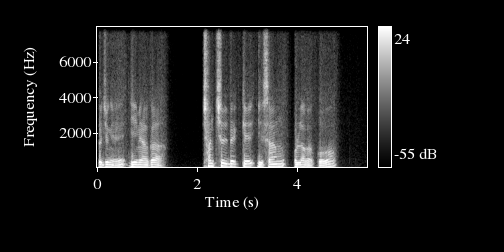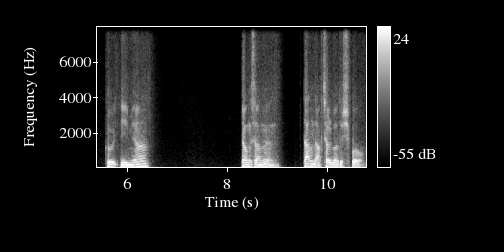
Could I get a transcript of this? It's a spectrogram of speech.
그 중에 임야가 1700개 이상 올라갔고 그 임야 영상은 땅 낙찰 받으시고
